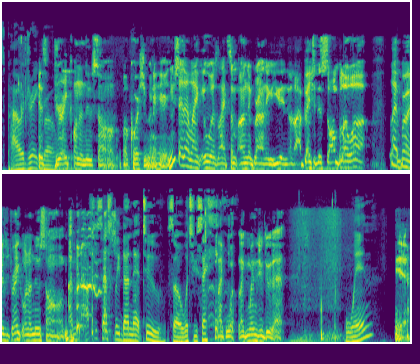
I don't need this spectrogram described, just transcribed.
it's Power Drake, It's bro. Drake on a new song. Of course you're gonna hear it. You said that like it was like some underground nigga. You didn't know. Like, I bet you this song blow up. Like, bro, it's Drake on a new song. I mean, I've successfully done that too. So what you saying? like what? Like when did you do that? when? Yeah.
